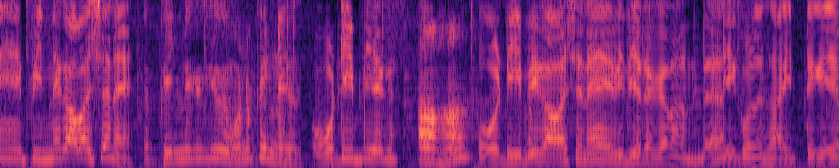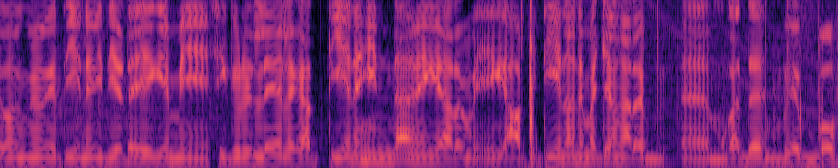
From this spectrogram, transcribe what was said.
මේ පින්න එක අවශ්‍යනෑ පින්න එක මොන පින්න එක. ආහ. ඕටප අවශනය විදිට කරන්න. ඒකොල සයිට්ගේ තියෙන විදිට ඒක මේ සිගුරල් ලේලකත් තියෙන හින්දා මේ අරම අපි තියෙනන මචන් අර මොකද වෙබ් ෝ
